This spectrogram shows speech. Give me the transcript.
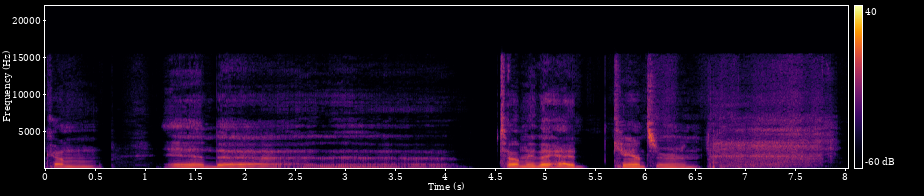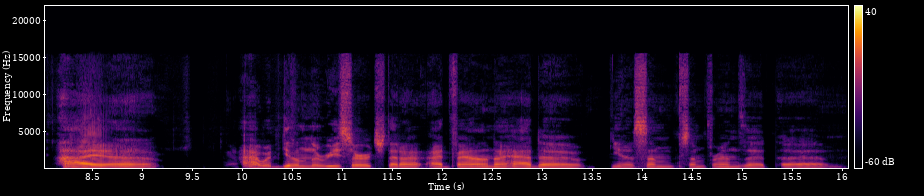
come and uh, tell me they had cancer and I uh, I would give them the research that I, I'd found. I had uh, you know some some friends that um,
